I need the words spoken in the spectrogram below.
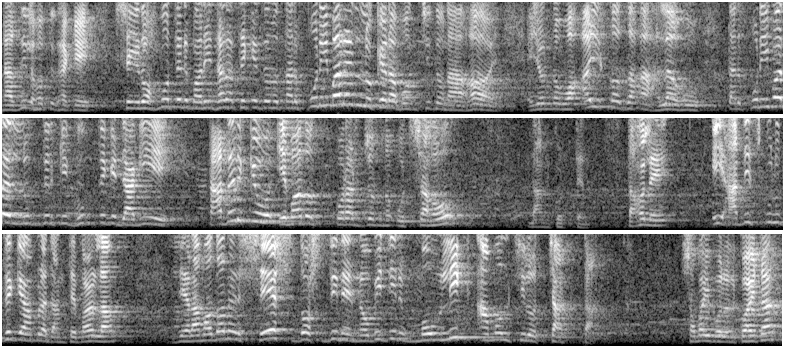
নাজিল হতে থাকে। সেই রহমতের বাড়িধারা থেকে যেন তার পরিবারের লোকেরা বঞ্চিত না হয়। এই জন্য ওয়াই কজা আহলাহু, তার পরিবারের লোকদেরকে ঘুম থেকে জাগিয়ে তাদেরকেও এবাদত করার জন্য উৎসাহ দান করতেন। তাহলে এই হাদিসগুলো থেকে আমরা জানতে পারলাম যে রামাদানের শেষ দশ দিনে নবীজির মৌলিক আমল ছিল চারটা। সবাই বলেন কয়টা?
